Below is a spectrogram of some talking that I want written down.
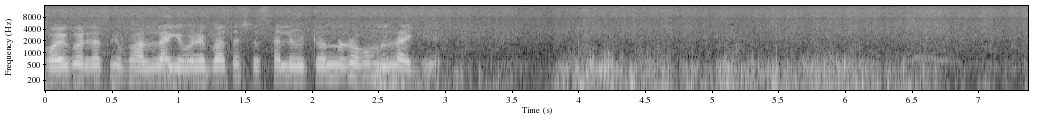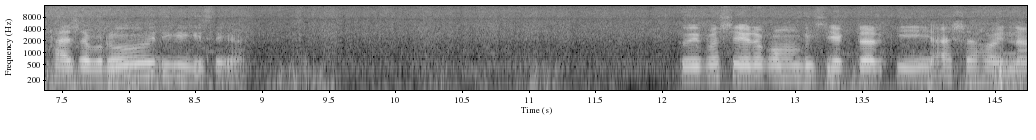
ভয় করে তার থেকে ভালো লাগে মানে বাতাসটা ছাড়লে ওইটা অন্যরকম লাগে। হাঁস আবার ওইদিকে গেছে গা। তো এই পাশে এরকম বেশি একটা আর কি আশা হয় না।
